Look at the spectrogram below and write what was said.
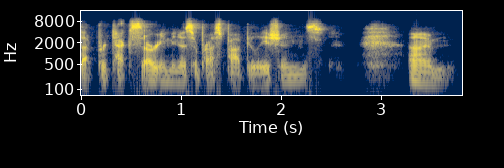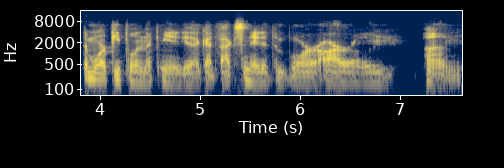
that protects our immunosuppressed populations. Um, the more people in the community that got vaccinated, the more our own um,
